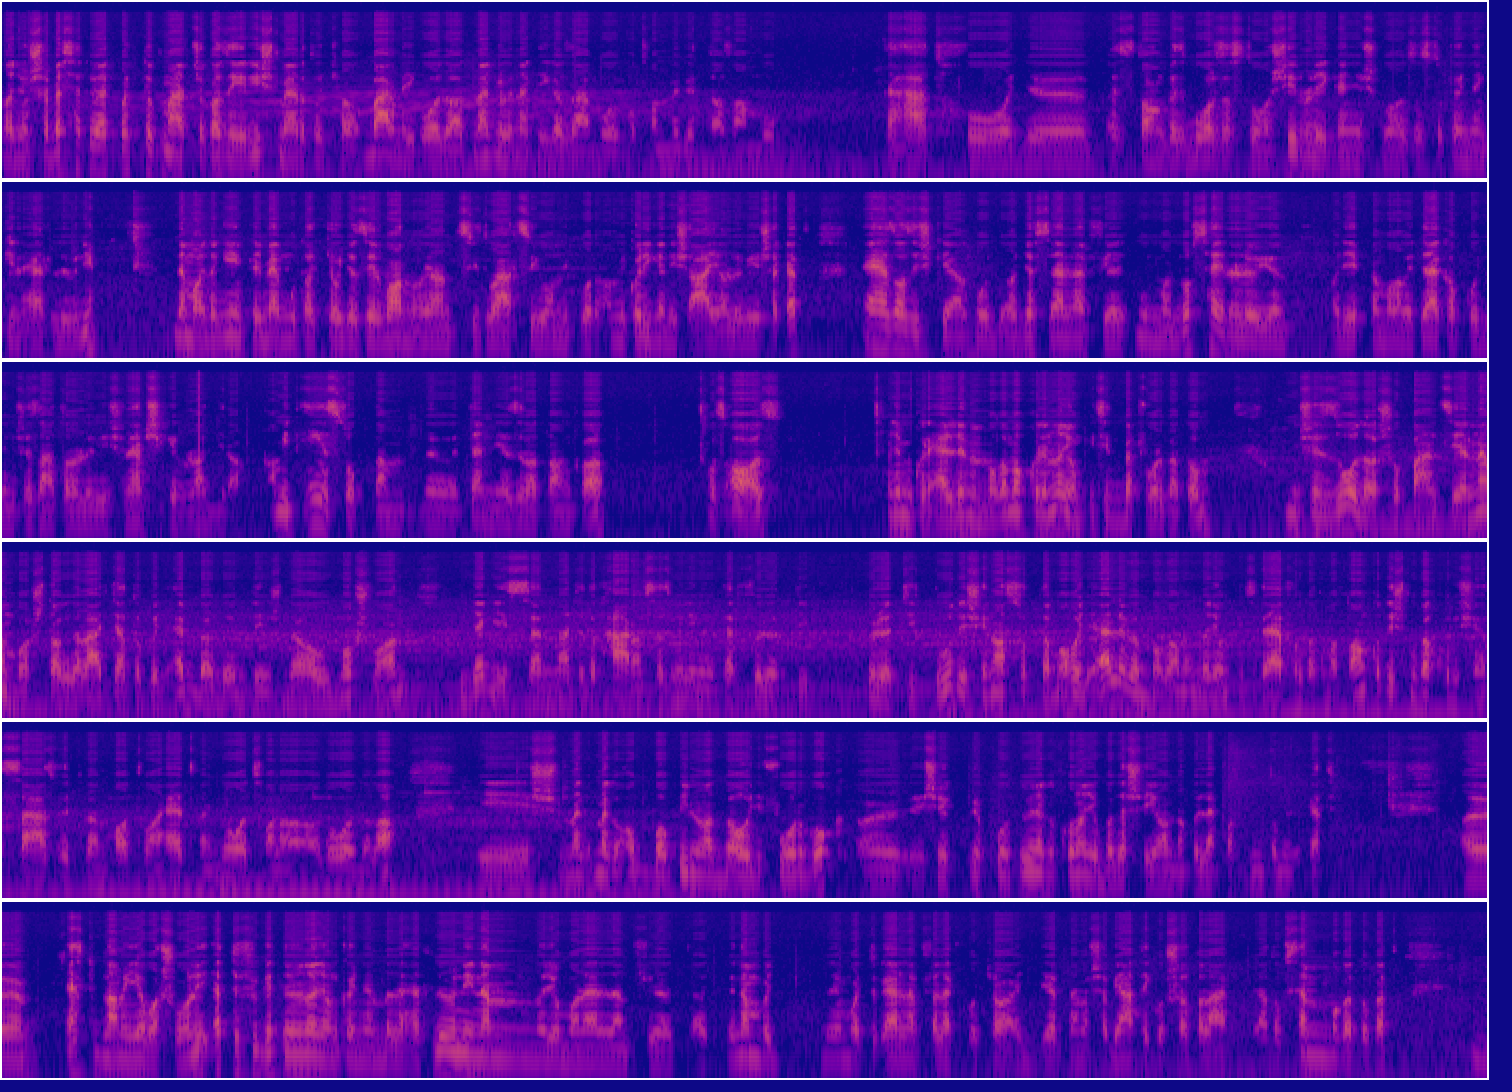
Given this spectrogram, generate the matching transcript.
nagyon sebezhetőek vagytok már, csak azért is, mert hogyha bármelyik oldalt meglőnek, igazából ott van mögötte az ambó. Tehát, hogy ez a tank ez borzasztóan sérülékeny és borzasztó könnyen ki lehet lőni, de majd a gameplay megmutatja, hogy azért van olyan szituáció, amikor, amikor igenis állja a lövéseket. Ehhez az is kell, hogy, hogy az ellenfél úgymond rossz helyre lőjön, vagy éppen valamit elkapkodjon, és ezáltal a lövése nem sikerül annyira. Amit én szoktam tenni ezzel a tankkal, az az, hogy amikor ellövöm magam, akkor én nagyon picit beforgatom, és ez az oldalsó páncél nem vastag, de látjátok, hogy ebbe a döntésbe, ahogy most van, így egészen látjátok 300 mm fölötti, fölötti tud, és én azt szoktam, ahogy ellövöm magam, egy nagyon picit elforgatom a tankot, és még akkor is ilyen 150, 60, 70, 80 az oldala, és meg, meg abban a pillanatban, ahogy forgok, és ők, ők pont ülnek, akkor nagyobb az esélye annak, hogy lepattintom őket. Ezt tudnám én javasolni. Ettől függetlenül nagyon könnyen be lehet lőni, nem nagyon van ellenfél, nem vagy nem vagytok ellenfelek, hogyha egy értelmesebb játékossal találjátok szemben magatokat,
